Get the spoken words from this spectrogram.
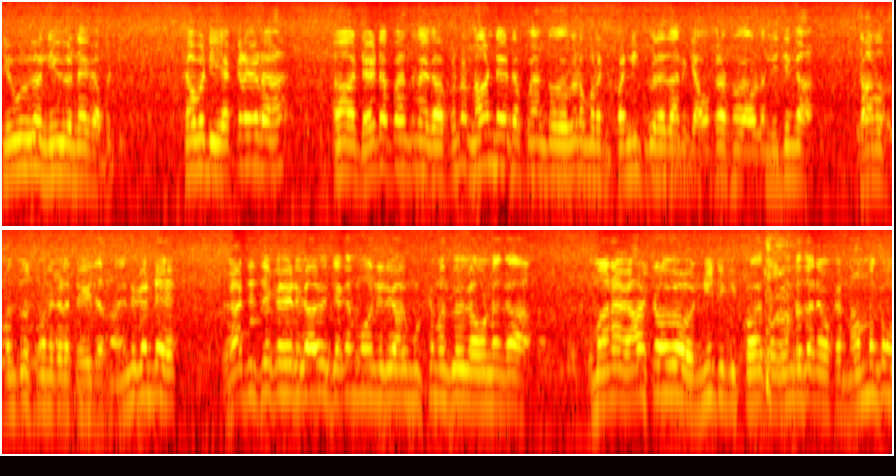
చెరువుగా నీళ్ళు ఉన్నాయి కాబట్టి. కాబట్టి ఎక్కడెక్కడ డేటా ప్రాంతమే కాకుండా నాన్ డేటా ప్రాంతంలో కూడా మనకి పండించుకునే దానికి అవకాశం రావడం నిజంగా చాలా సంతోషమని కూడా తెలియజేస్తున్నాం. ఎందుకంటే రాజశేఖర రెడ్డి గారు జగన్మోహన్ రెడ్డి గారు ముఖ్యమంత్రిగా ఉండగా మన రాష్ట్రంలో నీటికి కొరత ఉండదనే ఒక నమ్మకం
